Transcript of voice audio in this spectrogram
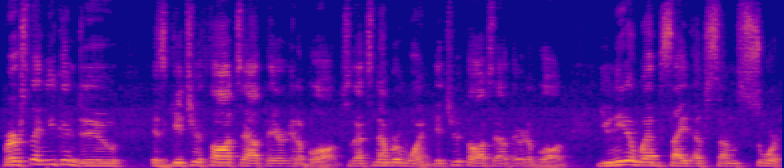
First thing you can do is get your thoughts out there in a blog. So that's number one get your thoughts out there in a blog. You need a website of some sort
